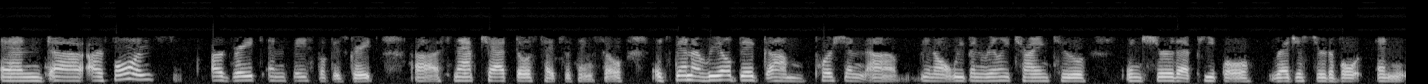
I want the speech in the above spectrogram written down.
and uh, our phones are great, and Facebook is great. Uh, Snapchat, those types of things. So it's been a real big um, portion. Uh, you know, we've been really trying to ensure that people register to vote, and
